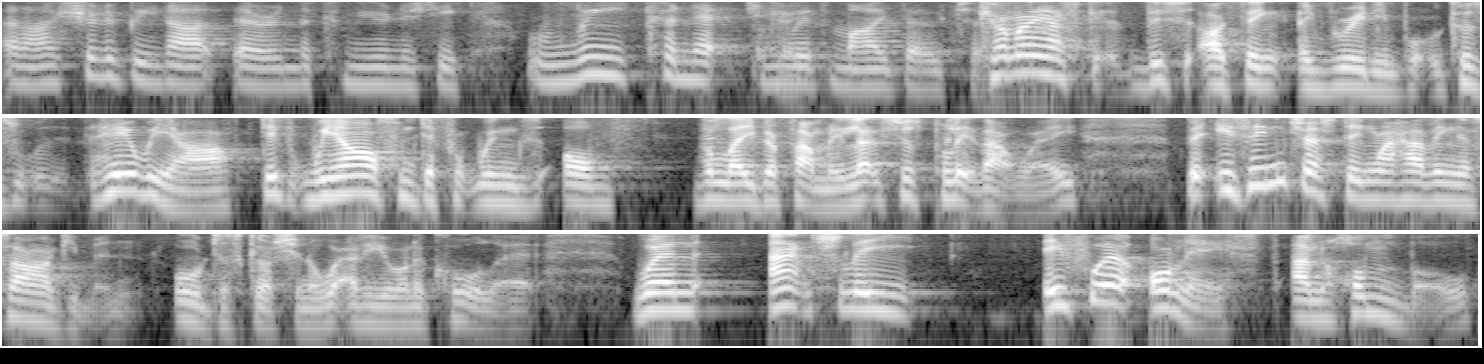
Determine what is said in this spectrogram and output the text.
and I should have been out there in the community reconnecting with my voters. Can I ask this? I think is really important because here we are. We are from different wings of the Labour family. Let's just put it that way. But it's interesting we're having this argument or discussion or whatever you want to call it when actually, if we're honest and humble,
